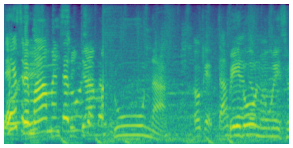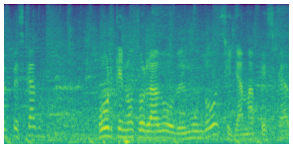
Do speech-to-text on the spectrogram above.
Es extremadamente ¿eh? Dulce Se llama tuna, Pero no es el pescado. Porque en otro lado del mundo se llama pescado.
